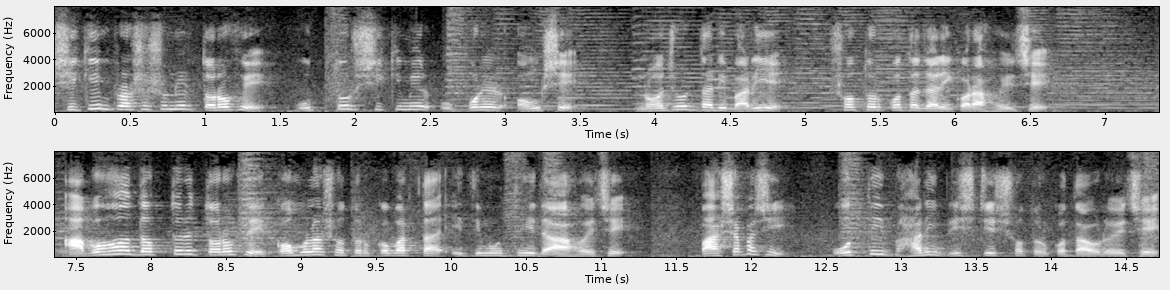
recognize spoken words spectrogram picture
সিকিম প্রশাসনের তরফে উত্তর সিকিমের উপরের অংশে নজরদারি বাড়িয়ে সতর্কতা জারি করা হয়েছে। আবহাওয়া দপ্তরের তরফে কমলা সতর্কবার্তা ইতিমধ্যেই দেওয়া হয়েছে। পাশাপাশি অতি ভারী বৃষ্টির সতর্কতাও রয়েছে।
